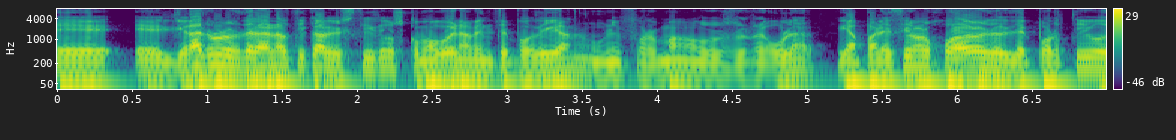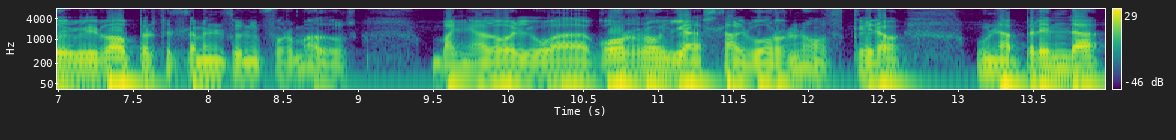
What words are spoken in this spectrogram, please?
eh, eh, llegaron los de la náutica vestidos como buenamente podían, uniformados regular, y aparecieron los jugadores del Deportivo de Bilbao perfectamente uniformados, bañador igual, gorro y hasta albornoz, que era una prenda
